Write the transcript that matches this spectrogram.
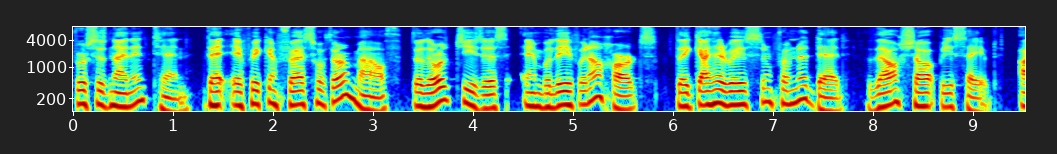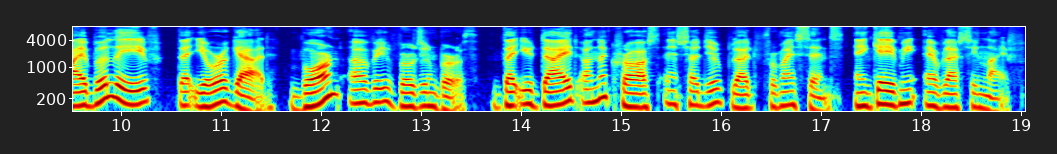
verses 9 and 10, that if we confess with our mouth the Lord Jesus and believe in our hearts that God had raised him from the dead, thou shalt be saved. I believe that you are God, born of a virgin birth, that you died on the cross and shed your blood for my sins, and gave me everlasting life.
